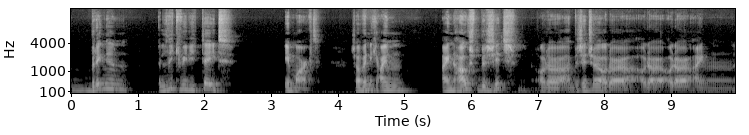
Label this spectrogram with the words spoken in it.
bringen Liquidität im Markt. So, wenn ich ein, ein Haus besitze oder besitze oder, oder, oder ein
